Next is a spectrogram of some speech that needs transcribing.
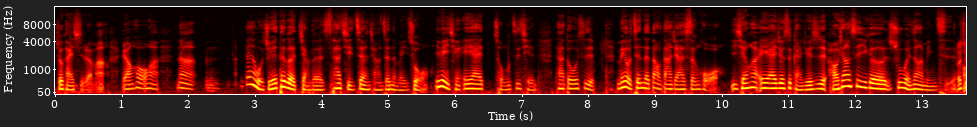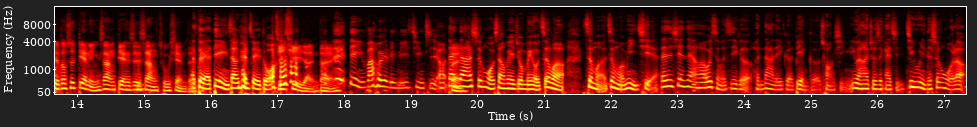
就开始了嘛。然后的话，那嗯。但是我觉得这个讲的，他其实这样讲真的没错，因为以前 AI 从之前它都是没有真的到大家的生活。以前的话 AI 就是感觉是好像是一个书本上的名词，而且都是电影上、电视上出现的。啊，对啊，电影上看最多。机器人对，电影发挥淋漓尽致哦，但大家生活上面就没有这么这么这么密切。但是现在的话，为什么是一个很大的一个变革创新？因为它就是开始进入你的生活了，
